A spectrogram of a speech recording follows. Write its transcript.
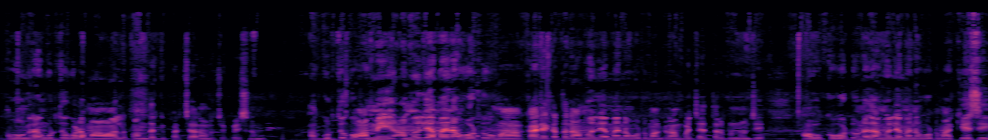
ఆ ఉంగరం గుర్తు కూడా మా వాళ్ళకు అందరికీ ప్రచారంలో చెప్పేసినాము. ఆ గుర్తుకు అమ్మి అమూల్యమైన ఓటు మా కార్యకర్తల అమూల్యమైన ఓటు మా గ్రామ పంచాయతీ తరపున నుంచి ఆ ఒక్క ఓటు ఉన్నది అమూల్యమైన ఓటు మా కేసీ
